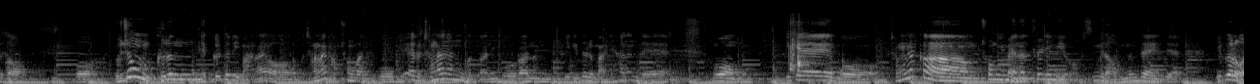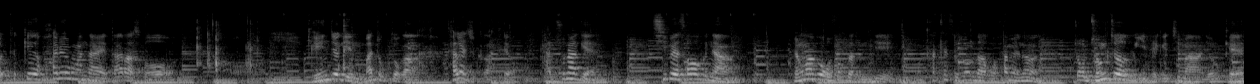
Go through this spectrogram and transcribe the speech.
그래서 뭐 요즘 그런 댓글들이 많아요. 뭐 장난감 총 가지고 애들 장난하는 것도 아니고 라는 얘기들을 많이 하는데 뭐 이게 뭐 장난감 총이면은 틀림이 없습니다. 없는데 이제 이걸 어떻게 활용하냐에 따라서 어, 이 개인적인 만족도가 달라질 것 같아요. 단순하게 집에서 그냥 보고 쏜다든지 뭐 타켓을 쏜다고 하면은 좀 정적이 되겠지만 이렇게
